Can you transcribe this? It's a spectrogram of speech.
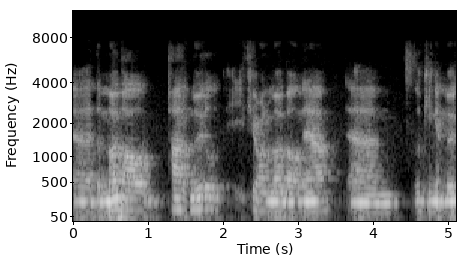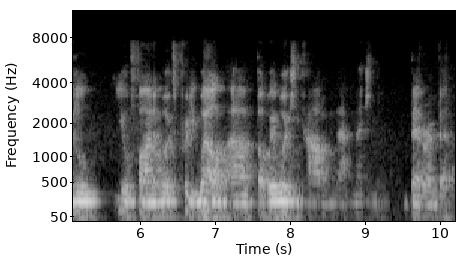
Uh, the mobile part of Moodle, if you're on mobile now, um, looking at Moodle, you'll find it works pretty well, uh, but we're working hard on that, making it better and better.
